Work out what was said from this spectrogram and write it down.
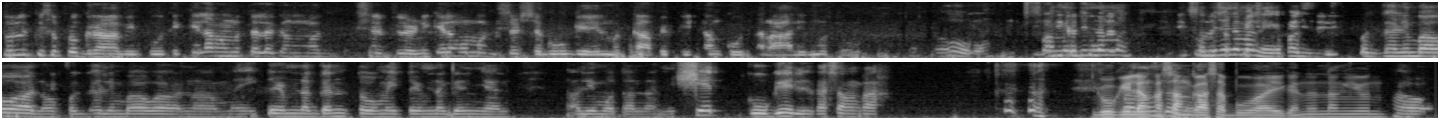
tulad ko sa programming, puti, kailangan mo talagang mag self-learning, kailangan mo mag-search sa Google, mag-copy paste ang code, aralin mo to. Oo. Sabi Hindi ka din tulad- naman, sabi din naman eh, pag, face-to-face pag halimbawa, no, pag halimbawa na may term na ganto, may term na ganyan, kalimutan namin, shit, Google, nasaan ka? Google lang Parang kasangga sa buhay. Ganun lang yun. Oo.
